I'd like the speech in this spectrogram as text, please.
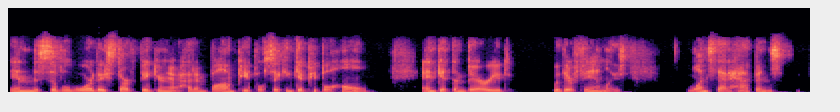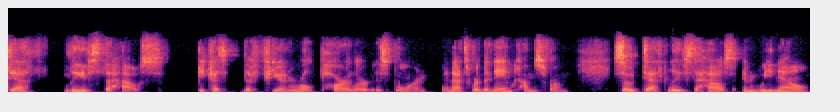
in the civil war they start figuring out how to embalm people so they can get people home and get them buried with their families. Once that happens death leaves the house because the funeral parlor is born and that's where the name comes from so death leaves the house and we now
